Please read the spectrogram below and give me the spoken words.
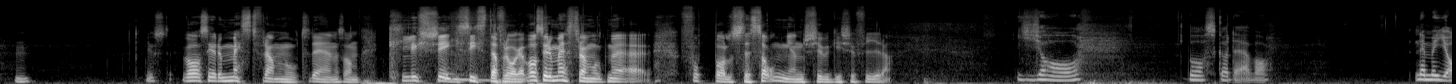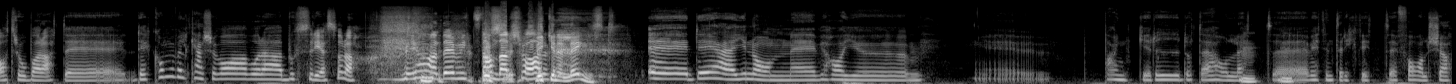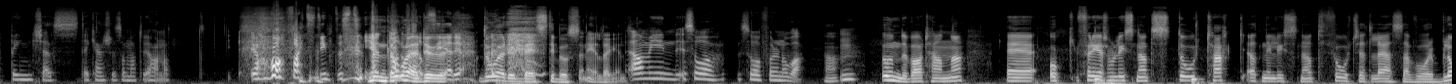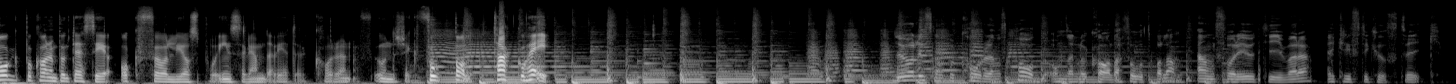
Just det. Vad ser du mest fram emot? Det är en sån klyschig sista fråga. Vad ser du mest fram emot med fotbollssäsongen 2024? Ja, vad ska det vara? Nej men jag tror bara att det, det kommer väl kanske vara våra bussresor då. ja, det är mitt standardsvar. Vilken är längst? Eh, det är ju någon, eh, vi har ju eh, Bankeryd åt det här hållet. Mm, mm. Eh, jag vet inte riktigt. Eh, Falköping känns det kanske som att vi har något. Jag har faktiskt inte stenkoll Men då är du-. Då är du bäst i bussen helt enkelt. Ja men så, så får det nog vara. Underbart Hanna. Eh, och för er som lyssnat, stort tack att ni lyssnat. Fortsätt läsa vår blogg på korren.se och följ oss på Instagram där vi heter korren fotboll. Tack och hej! Du har lyssnat på Korrens podd om den lokala fotbollen. Ansvarig utgivare är Christer Kustvik.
